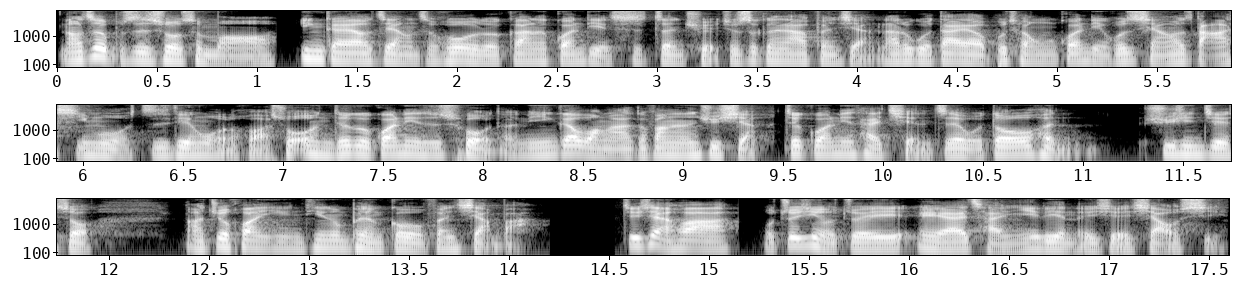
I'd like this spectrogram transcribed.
然后这不是说什么应该要这样子，或者刚刚的观点是正确，就是跟大家分享。那如果大家有不同观点，或是想要打醒我、指点我的话，说哦，你这个观念是错的，你应该往哪个方向去想？这观念太浅，这些我都很虚心接受。那就欢迎听众朋友跟我分享吧。接下来的话，我最近有追 AI 产业链的一些消息。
